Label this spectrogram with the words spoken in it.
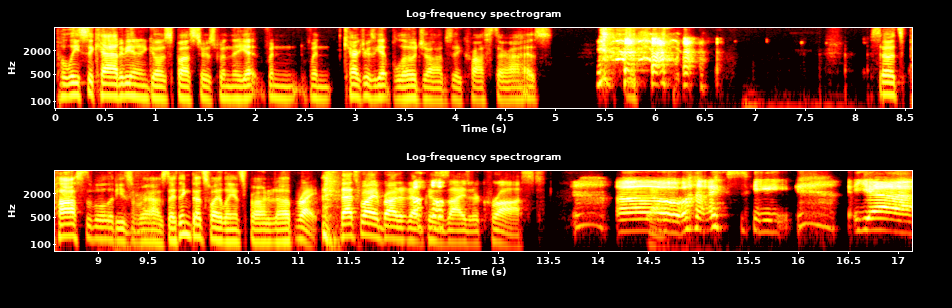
Police Academy and in Ghostbusters, when they get when when characters get blowjobs, they cross their eyes. So it's possible that he's aroused. I think that's why Lance brought it up. Right. That's why I brought it up because his eyes are crossed. oh, I see. Yeah,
